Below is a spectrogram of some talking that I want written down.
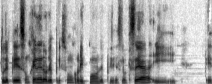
Tú le pides un género, le pides un ritmo, le pides lo que sea y... Eh,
